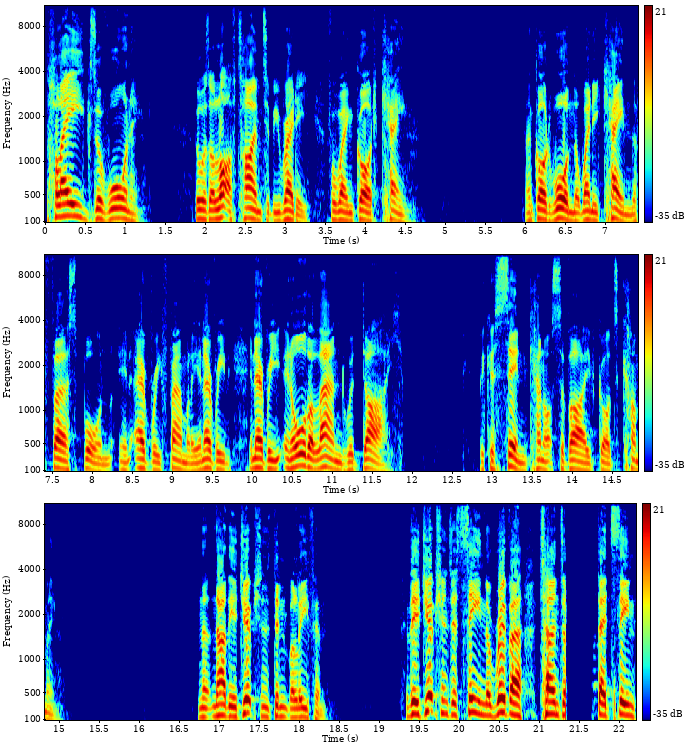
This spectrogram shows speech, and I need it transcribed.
plagues of warning. There was a lot of time to be ready for when God came. And God warned that when he came, the firstborn in every family, in, every, in, every, in all the land would die because sin cannot survive God's coming. Now, the Egyptians didn't believe him. The Egyptians had seen the river turn to. They'd seen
